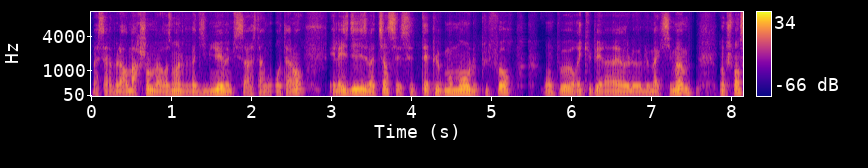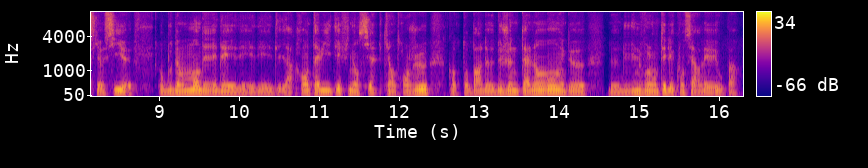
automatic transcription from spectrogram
bah, sa valeur marchande malheureusement elle va diminuer, même si ça reste un gros talent. Et là ils se disent, bah, tiens, c'est peut-être le moment le plus fort où on peut récupérer euh, le, maximum. Donc je pense qu'il y a aussi, euh, au bout d'un moment, la rentabilité financière qui entre en jeu quand on parle de, jeunes talents et d'une volonté de les conserver ou pas.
